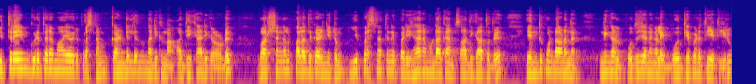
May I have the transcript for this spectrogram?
ഇത്രയും ഗുരുതരമായ ഒരു പ്രശ്നം കണ്ടില്ലെന്ന് നടിക്കുന്ന അധികാരികളോട് വർഷങ്ങൾ പലത് കഴിഞ്ഞിട്ടും ഈ പ്രശ്നത്തിന് പരിഹാരമുണ്ടാക്കാൻ സാധിക്കാത്തത് എന്തുകൊണ്ടാണെന്ന് നിങ്ങൾ പൊതുജനങ്ങളെ ബോധ്യപ്പെടുത്തിയേ തീരൂ.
